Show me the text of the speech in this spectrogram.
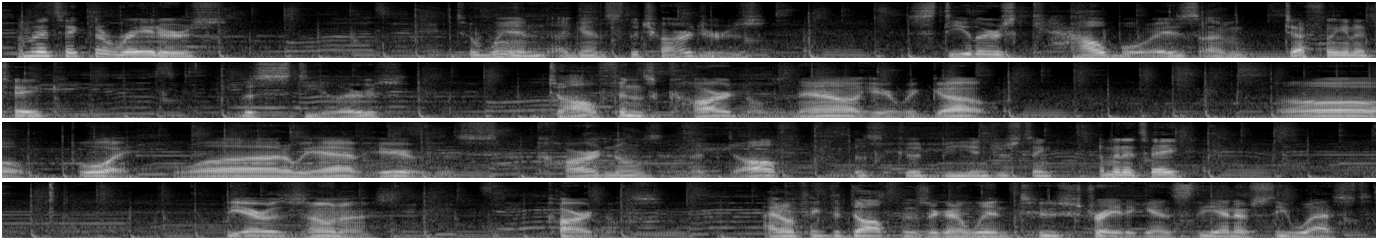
I'm gonna take the Raiders to win against the Chargers. Steelers Cowboys. I'm definitely gonna take the Steelers. Dolphins Cardinals. Now here we go. Oh boy, what do we have here? This Cardinals and the Dolphins. This could be interesting. I'm gonna take the Arizona Cardinals. I don't think the Dolphins are going to win two straight against the NFC West.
